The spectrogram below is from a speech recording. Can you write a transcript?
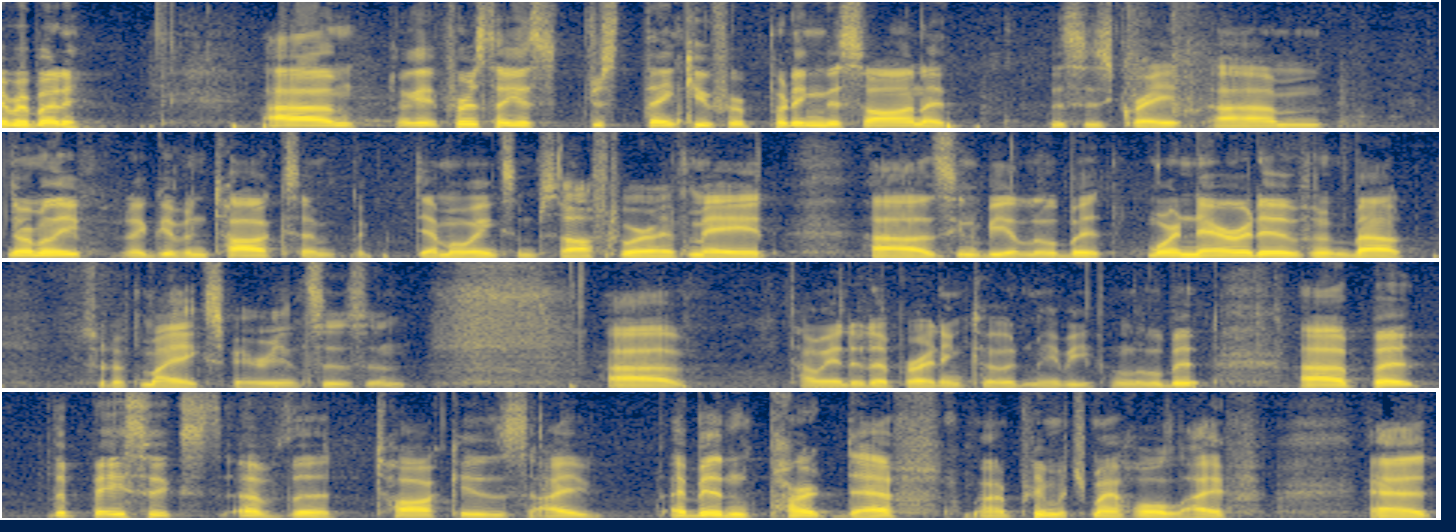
everybody. Um, okay, first, I guess just thank you for putting this on. I, this is great. Um, normally, I've given talks, I'm demoing some software I've made. Uh, it's going to be a little bit more narrative about sort of my experiences and uh, how I ended up writing code, maybe a little bit. Uh, but the basics of the talk is I, I've been part deaf uh, pretty much my whole life. And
